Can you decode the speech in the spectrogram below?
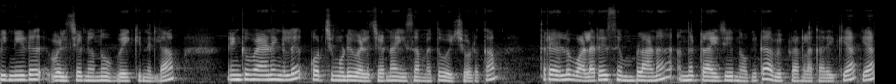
പിന്നീട് വെളിച്ചെണ്ണ ഒന്നും ഉപയോഗിക്കുന്നില്ല. നിങ്ങൾക്ക് വേണമെങ്കിൽ കുറച്ചും കൂടി വെളിച്ചെണ്ണ ഈ സമയത്ത് ഒഴിച്ചു കൊടുക്കാം. ഇത്രയേ ഉള്ളൂ. വളരെ സിമ്പിളാണ് ഒന്ന് ട്രൈ ചെയ്ത് നോക്കിയിട്ട് അഭിപ്രായങ്ങളൊക്കെ അറിയിക്കുക.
